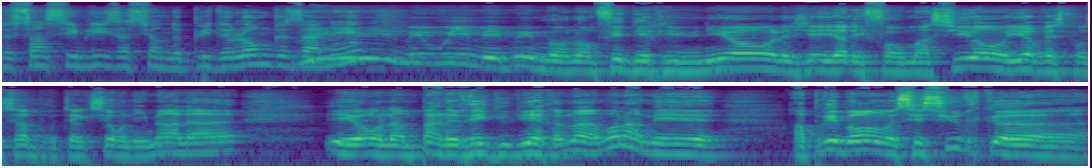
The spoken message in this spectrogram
de sensibilisation depuis de longues années Oui, mais oui, mais, mais, on fait des réunions, il y a des formations, il y a un responsable de protection animale, hein, et on en parle régulièrement. Voilà, mais après, bon, c'est sûr que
